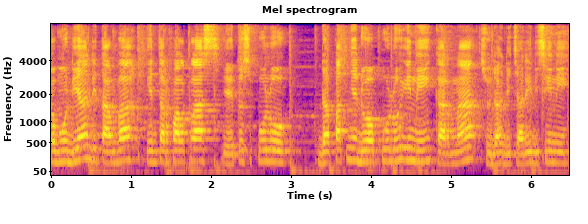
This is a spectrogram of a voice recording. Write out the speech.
Kemudian ditambah interval kelas yaitu 10. Dapatnya 20 ini karena sudah dicari di sini.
